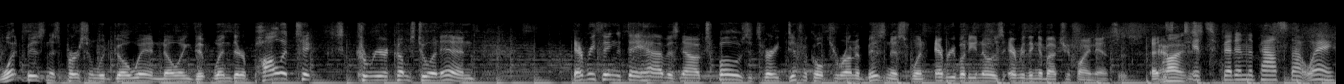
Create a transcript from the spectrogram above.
what business person would go in knowing that when their politics career comes to an end, everything that they have is now exposed? It's very difficult to run a business when everybody knows everything about your finances. That's Right. just It's fit in the past that way.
